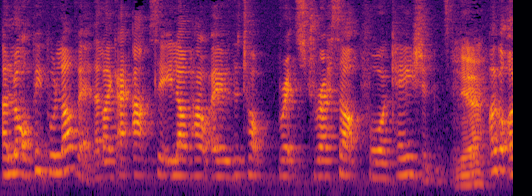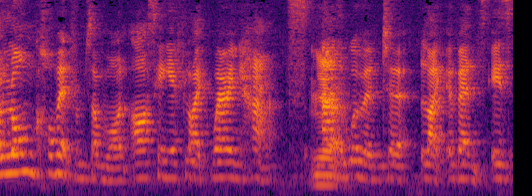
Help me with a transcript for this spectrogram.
a lot of people love it. They're like, I absolutely love how over the top Brits dress up for occasions. Yeah. I got a long comment from someone asking if like wearing hats Yeah. as a woman to like events is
